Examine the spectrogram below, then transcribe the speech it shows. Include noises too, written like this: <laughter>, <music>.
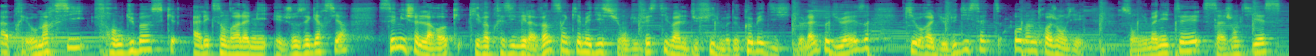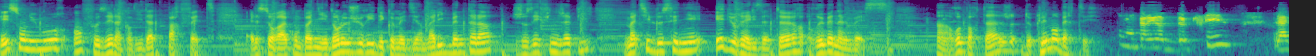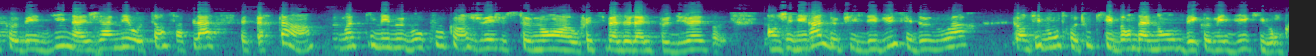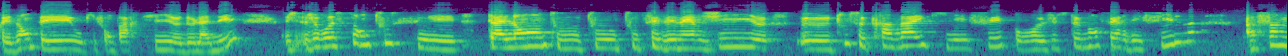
Après Omar Sy, Franck Dubosc, Alexandra Lamy et José Garcia, c'est Michel Larocque qui va présider la 25e édition du Festival du film de comédie de l'Alpe d'Huez qui aura lieu du 17 au 23 janvier. Son humanité, sa gentillesse et son humour en faisaient la candidate parfaite. Elle sera accompagnée dans le jury des comédiens Malik Bentala, Joséphine Japy, Mathilde Seigné et du réalisateur Ruben Alves. Un reportage de Clément Berthet. En période de crise, la comédie n'a jamais autant sa place, c'est certain. Hein. Moi, ce qui m'émeut beaucoup quand je vais justement au Festival de l'Alpe d'Huez, en général, depuis le début, c'est de voir quand ils montrent toutes les bandes annonces des comédies qui vont présenter ou qui font partie de l'année, je, ressens tous ces talents, tout, tout, toutes ces énergies, euh, tout ce travail qui est fait pour justement faire des films afin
